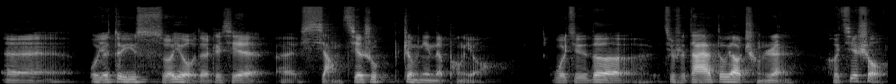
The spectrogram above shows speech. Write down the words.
呃，我觉得对于所有的这些呃想接触正念的朋友，我觉得就是大家都要承认和接受，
